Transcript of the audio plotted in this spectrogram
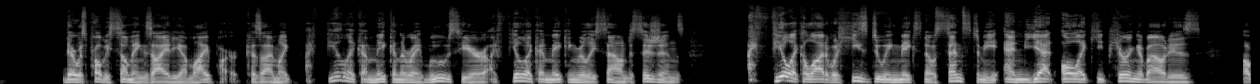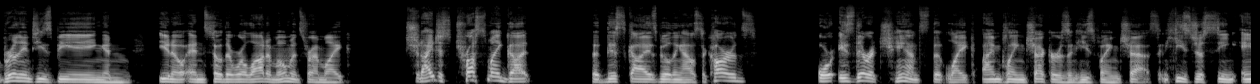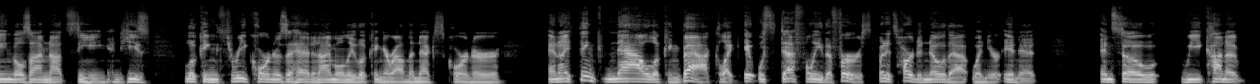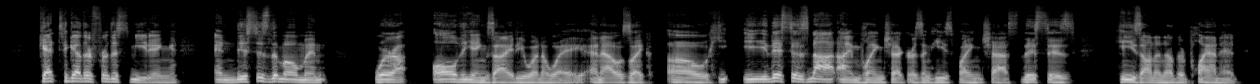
there was probably some anxiety on my part because I'm like, I feel like I'm making the right moves here. I feel like I'm making really sound decisions. I feel like a lot of what he's doing makes no sense to me. And yet all I keep hearing about is how brilliant he's being. And, you know, and so there were a lot of moments where I'm like, should I just trust my gut that this guy is building house of cards? Or is there a chance that like I'm playing checkers and he's playing chess and he's just seeing angles I'm not seeing and he's looking three corners ahead and I'm only looking around the next corner? And I think now looking back, like it was definitely the first, but it's hard to know that when you're in it. And so we kind of get together for this meeting. And this is the moment where all the anxiety went away. And I was like, oh, he, he, this is not I'm playing checkers and he's playing chess. This is he's on another planet.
